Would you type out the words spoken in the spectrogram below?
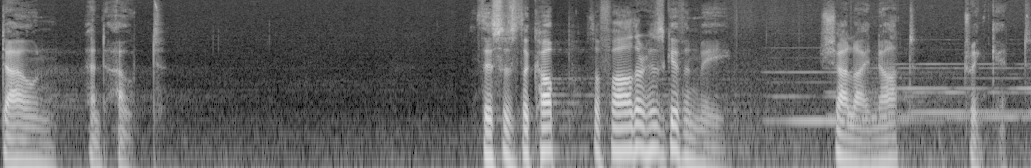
down and out. This is the cup the Father has given me. Shall I not drink it?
